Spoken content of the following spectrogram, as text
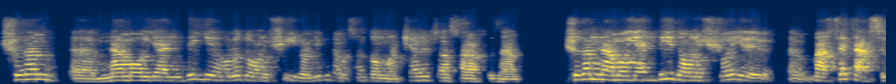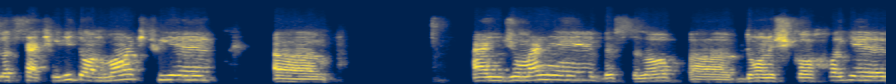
شدم نماینده حالا دانشجو ایرانی بودم مثلا دانمارکی هم نمی‌تونم حرف بزنم شدم نماینده دانشجوهای مقطع تحصیلات تکمیلی دانمارک توی انجمن به اصطلاح دانشگاه های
